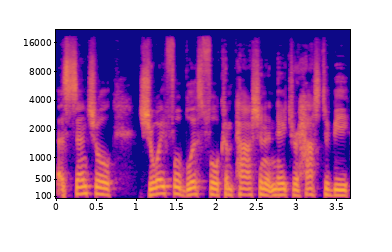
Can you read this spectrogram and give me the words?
essential joyful blissful compassionate nature has to be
